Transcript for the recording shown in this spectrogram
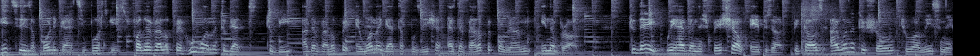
It is a podcast in Portuguese for developers who want to get to be a developer and want to get a position as developer programming in abroad. Today we have a special episode because I wanted to show to our listeners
